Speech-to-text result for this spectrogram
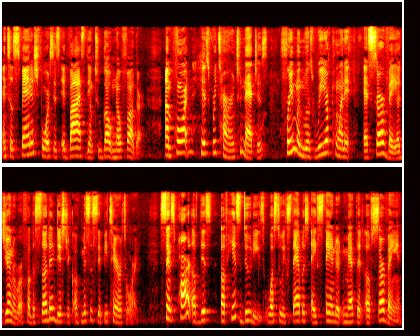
until Spanish forces advised them to go no further. Upon his return to Natchez, Freeman was reappointed as Surveyor General for the Southern District of Mississippi Territory. Since part of, this, of his duties was to establish a standard method of surveying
